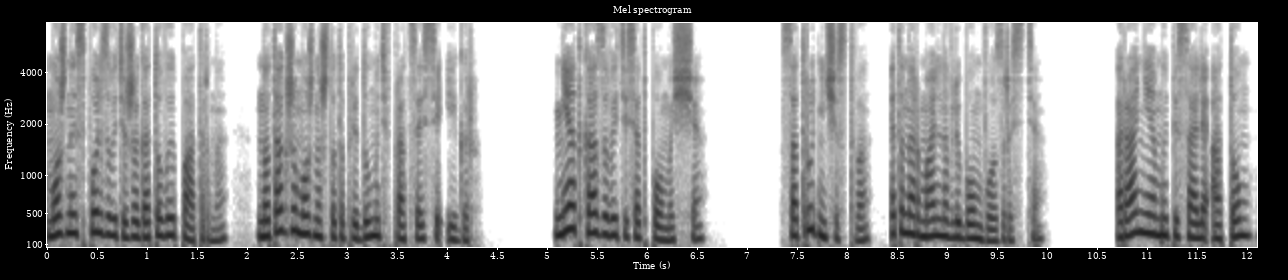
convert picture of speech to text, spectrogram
Можно использовать уже готовые паттерны, но также можно что-то придумать в процессе игр. Не отказывайтесь от помощи. Сотрудничество – это нормально в любом возрасте. Ранее мы писали о том,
